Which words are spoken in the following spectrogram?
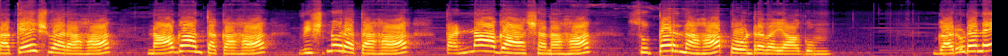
ககேஸ்வரகா நாகாந்தகா விஷ்ணுரதகா பன்னாகாசனகா சுபர்ணகா போன்றவையாகும். கருடனை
